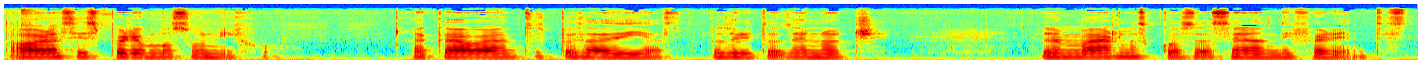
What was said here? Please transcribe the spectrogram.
Ahora sí esperemos un hijo. Acabarán tus pesadillas, los gritos de noche. El mar las cosas serán diferentes.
